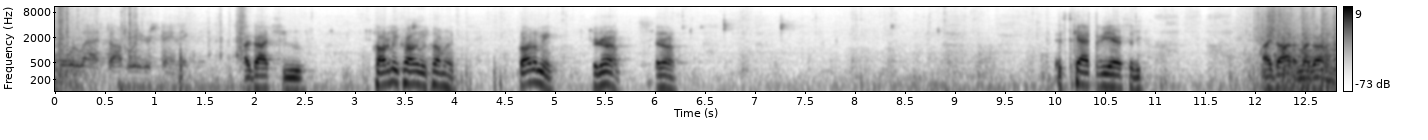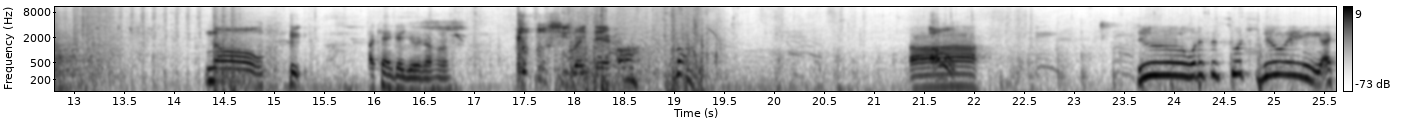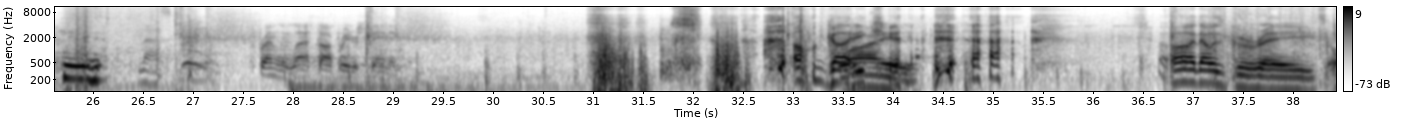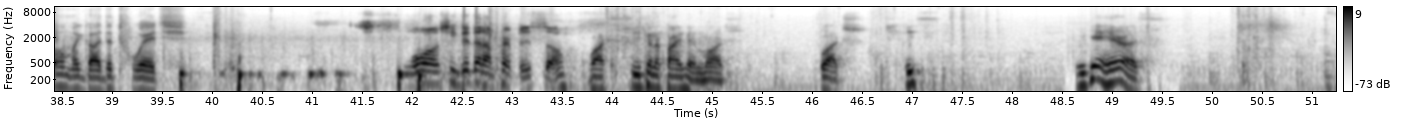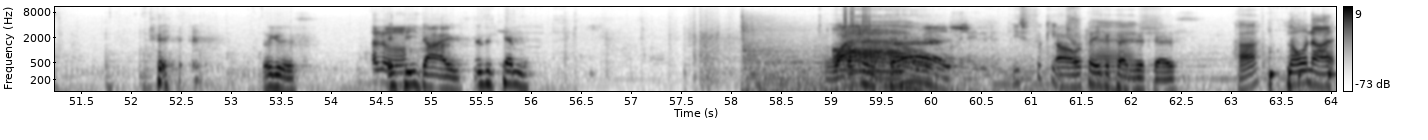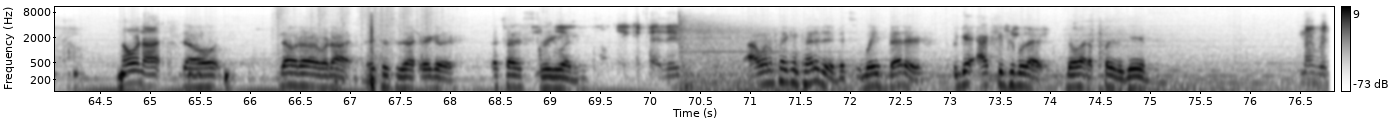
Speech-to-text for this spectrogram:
Four last operator standing. I got you. Call to me, call to me, call to me. Call to me. Turn around. Turn around. It's Caviar City. I got him, I got him. No. I can't get you in enough, huh? She's right there. Ah. Dude, what is the switch doing? I can't. Friendly, last operator standing. oh god, Why? he can't. Oh, that was great. Oh my god, the twitch. Well, she did that on purpose, so. Watch, she's gonna find him. Watch. Watch. He's. He can't hear us. Look at this. Hello. If he dies, there's a chem. Wow. Trash. He's freaking Oh, we're playing competitive, guys. Huh? No, we're not. No, we're not. No, no, no, we're not. It's just regular. Let's try this three win. Play competitive. I want to play competitive. It's way better. We get actually people that know how to play the game. Never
